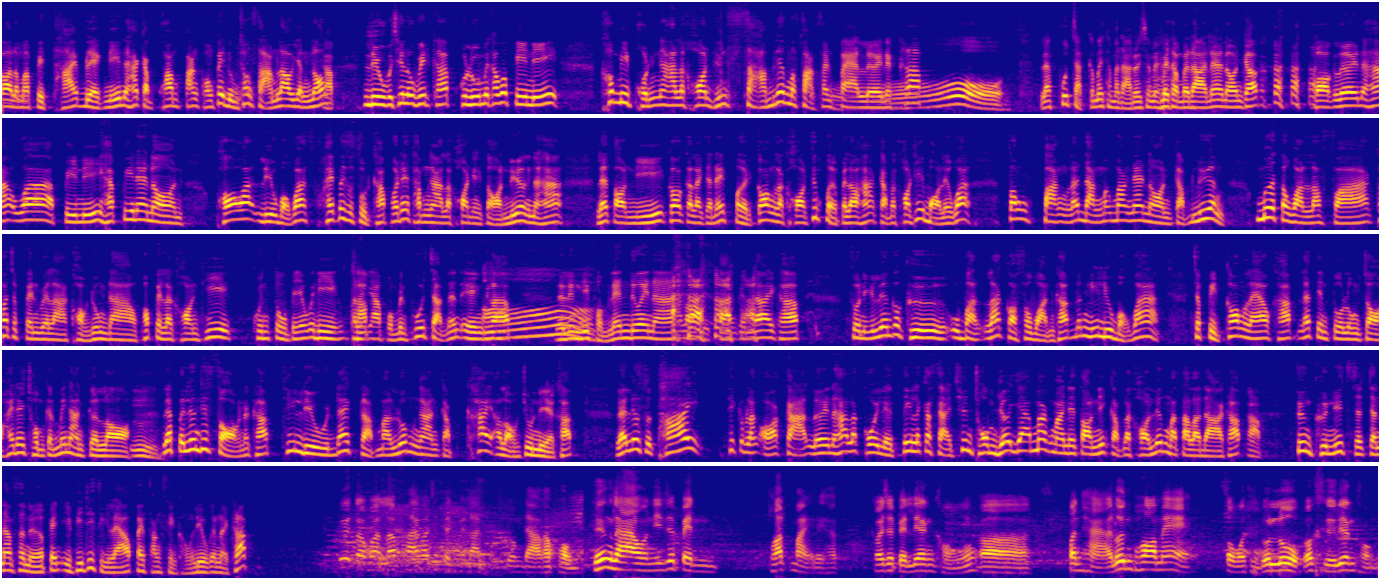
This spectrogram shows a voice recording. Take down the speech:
ก็เรามาปิดท้ายเบรกนี้นะฮะกับความปังของเพจหนุ่มช่อง 3 เราอย่างน้องครับ ลิววชิรวิทย์ครับคุณรู้ไหมครับว่าปีนี้เขามีผลงานละครถึง 3 เรื่องมาฝากแฟนๆเลยนะครับ โอ้และผู้จัดก็ไม่ธรรมดาด้วยใช่ไหมฮะ ไม่ธรรมดาแน่นอนครับ บอกเลยนะฮะว่าปีนี้แฮปปี้แน่นอน เพราะว่าริวบอกว่าแฮปปี้สุดๆครับเพราะได้ทำงานละครอย่างต่อเนื่องนะฮะและตอนนี้ก็กำลังจะได้เปิดกล้องละครซึ่งเปิดไปแล้วฮะกับละครที่บอกเลยว่า ต้องปังและดังมากๆแน่นอนกับเรื่อง เมื่อตะวันลับฟ้าก็จะเป็นเวลาของดวงดาว เพราะเป็นละครที่คุณตู่ปิยวดีภรรยาผมเป็นผู้จัดนั่นเองครับอ๋อ และเรื่องนี้ผมเล่นด้วยนะเราติดตามกันได้ครับ ส่วนอีกเรื่องก็คืออุบัติรักเกาะสวรรค์ครับเรื่องนี้ริวบอกว่าจะปิดกล้องแล้วครับ และเต็มตัวลงจอให้ได้ชมกันไม่นานเกินรออและเป็นเรื่องที่สองนะครับที่ริวได้กลับมาร่วมงานกับค่ายอลองจูเนียร์ครับและเรื่องสุดท้ายที่กำลังออกอากาศเลยนะฮะและโกยเรตติ้งและกระแสชื่นชมเยอะแยะมากมายในตอนนี้กับละครเรื่องมาตาลาดาครับครับซึ่งคืนนี้จะจะนำเสนอเป็นอีพีที่สี่แล้วไปฟังเสียงของริวกันหน่อยครับคือตะวันรับฟ้าก็จะเป็นเวลาของดวงดาวครับผม เรื่องราวนี้จะเป็นพล็อตใหม่เลยครับ ก็จะเป็นเรื่องของปัญหารุ่นพ่อแม่ส่งมาถึงรุ่นลูกก็คือเรื่องของ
